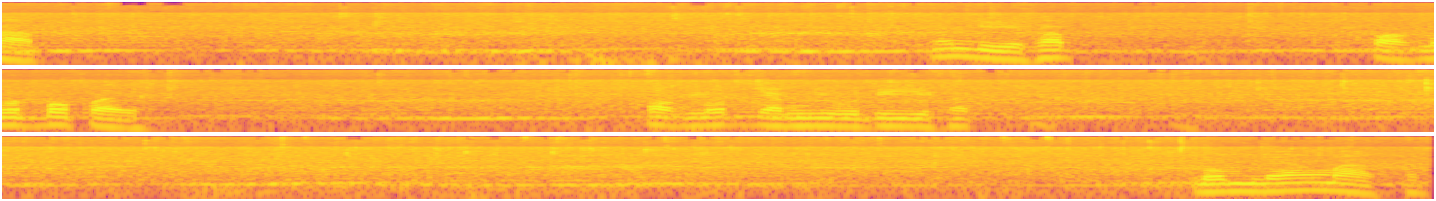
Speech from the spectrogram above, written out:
ครับนั่นดีครับขอกรถบ่ไป ขอกรถยังอยู่ดีครับ ลมแรงมากครับ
